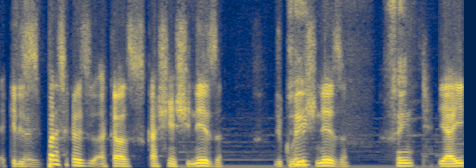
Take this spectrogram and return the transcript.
Aqueles, Sei. parece aquelas, aquelas caixinhas chinesas, de comida Sim. chinesa. Sim. E aí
